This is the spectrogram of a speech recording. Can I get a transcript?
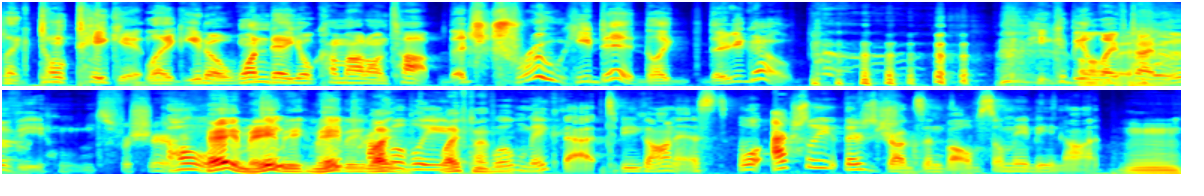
like don't take it. Like you know one day you'll come out on top. That's true. He did. Like there you go. he could be a oh, lifetime movie. It's for sure. Oh, Hey, they- maybe, they, maybe. Li- probably Lifetime. will make that. To be honest, well, actually, there's drugs involved, so maybe not. Mm,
